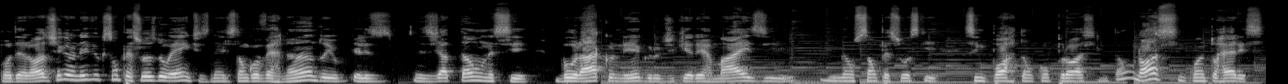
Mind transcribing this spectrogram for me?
poderosos, chega no nível que são pessoas doentes, né, eles estão governando e eles, eles já estão nesse buraco negro de querer mais e não são pessoas que se importam com o próximo. Então, nós, enquanto Harris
